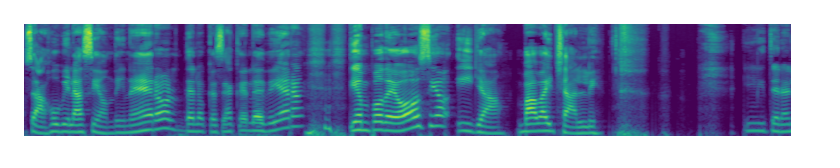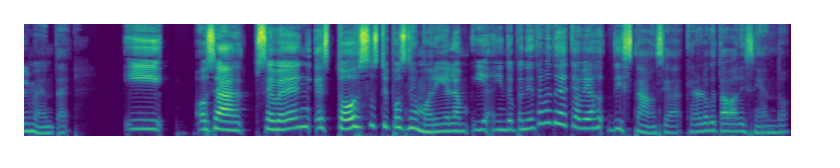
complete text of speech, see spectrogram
o sea, jubilación, dinero, de lo que sea que le dieran, tiempo de ocio y ya, bye bye Charlie. literalmente. Y, o sea, se ven es, todos esos tipos de amor. Y, el y independientemente de que había distancia, que era lo que estaba diciendo,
